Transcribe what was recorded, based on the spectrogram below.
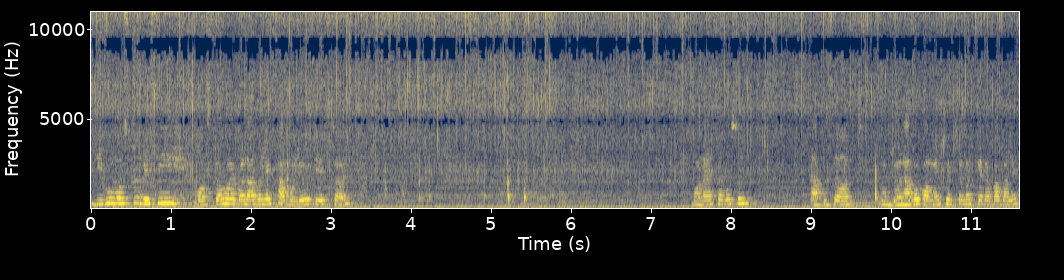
যিবোৰ বস্তু বেছি কষ্ট হয় বনাবলৈ খাবলৈও টেষ্ট হয়। বনাই চাবচোন। তাৰপিছত মোক জনাব কমেণ্ট ছেকশ্যনত কেনেকুৱা পালে।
